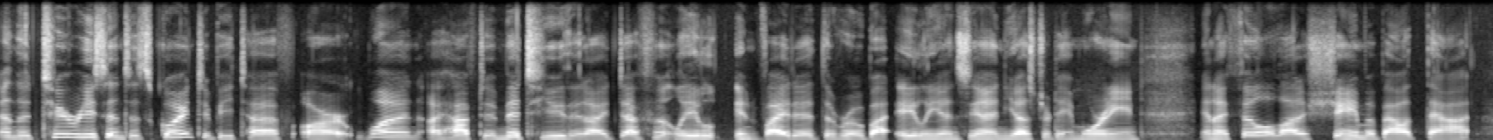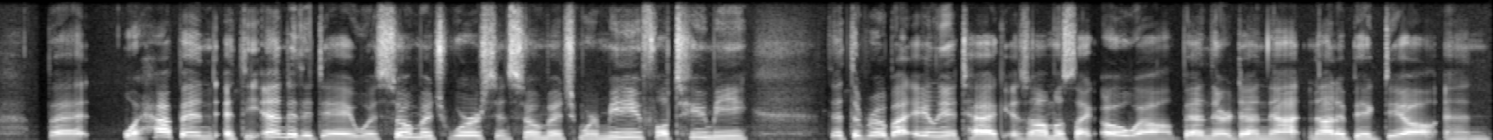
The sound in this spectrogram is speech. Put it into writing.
And the two reasons it's going to be tough are one, I have to admit to you that I definitely invited the robot aliens in yesterday morning, and I feel a lot of shame about that. But what happened at the end of the day was so much worse and so much more meaningful to me that the robot alien attack is almost like, oh well, been there, done that, not a big deal. And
